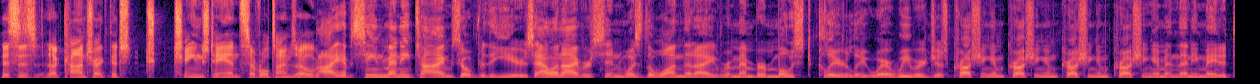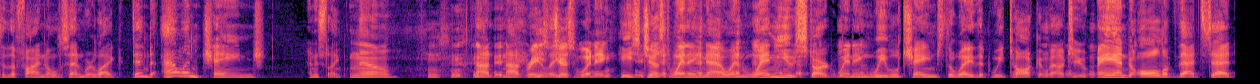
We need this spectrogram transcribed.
This is a contract that's ch- changed hands several times over. I have seen many times over the years. Allen Iverson was the one that I remember most clearly, where we were just crushing him, crushing him, crushing him, crushing him, and then he made it to the finals, and we're like, "Did Allen change?" And it's like, no. Not not really. He's just winning. He's just winning now. And when you start winning, we will change the way that we talk about you. And all of that said,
